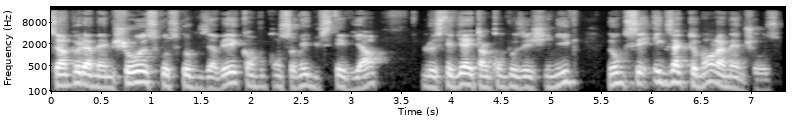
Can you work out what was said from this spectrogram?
C'est un peu la même chose que ce que vous avez quand vous consommez du stevia. Le stevia est un composé chimique donc c'est exactement la même chose.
